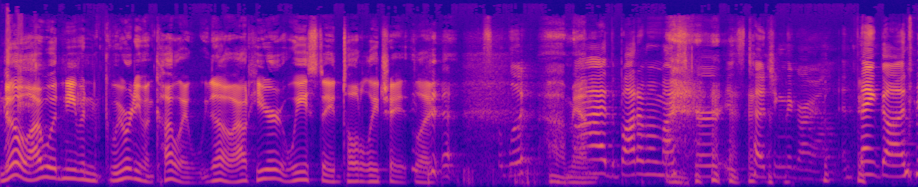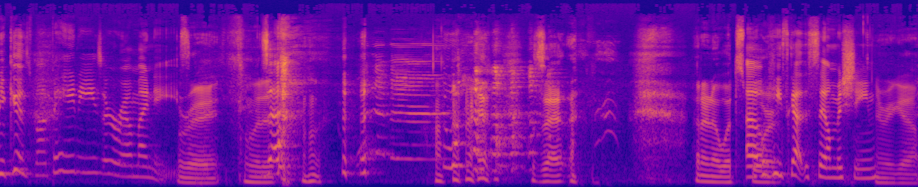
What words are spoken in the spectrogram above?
no, I wouldn't even. We weren't even cuddling. No, out here we stayed totally cha- like. Look, Oh, man. my, the bottom of my skirt is touching the ground, and thank God because my panties are around my knees. Right. What So- is, is that? I don't know what oh, sport. Oh, he's got the sale machine. There we go.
